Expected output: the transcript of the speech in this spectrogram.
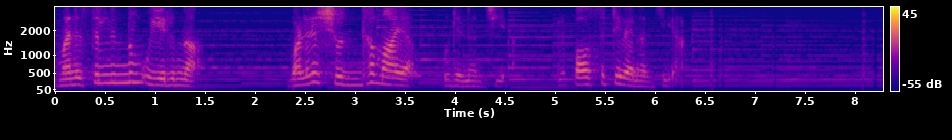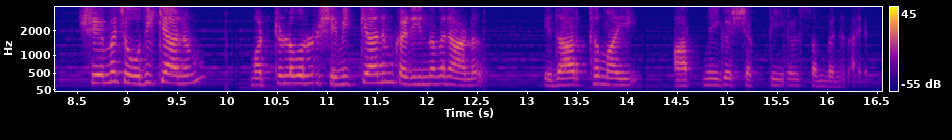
മനസ്സിൽ നിന്നും ഉയരുന്ന വളരെ ശുദ്ധമായ ഒരു എനർജിയാണ്. പോസിറ്റീവ് എനർജിയാണ്. ക്ഷമ ചോദിക്കാനും മറ്റുള്ളവരോട് ക്ഷമിക്കാനും കഴിയുന്നവനാണ് യഥാർത്ഥമായി ആത്മീക ശക്തികൾ സമ്പന്നനായ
